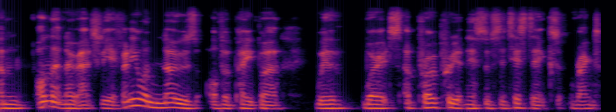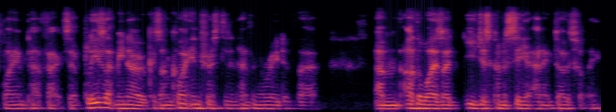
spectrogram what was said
Um, on that note, actually, if anyone knows of a paper with where its appropriateness of statistics ranked by impact factor, please let me know because I'm quite interested in having a read of that. Um, otherwise, I, you just kind of see it anecdotally.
